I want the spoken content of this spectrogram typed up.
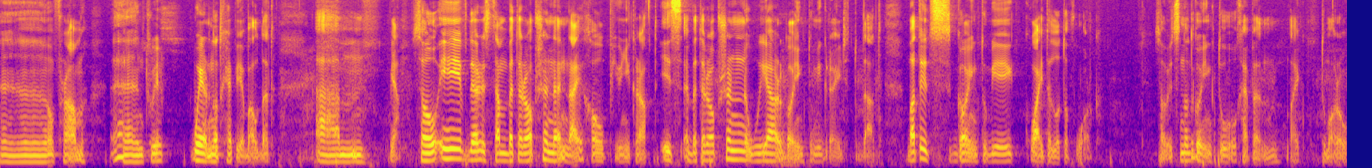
uh, of RAM, and we're, we're not happy about that. Um, yeah, so if there is some better option, and I hope Unikraft is a better option, we are going to migrate to that. But it's going to be quite a lot of work. So it's not going to happen like tomorrow.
